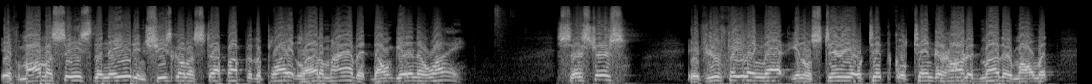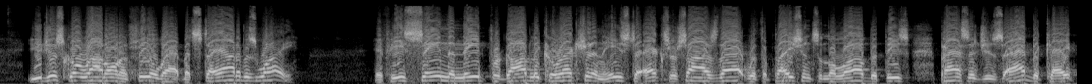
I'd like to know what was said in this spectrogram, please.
If mama sees the need and she's going to step up to the plate and let them have it, don't get in their way. Sisters, if you're feeling that, you know, stereotypical tender-hearted mother moment, you just go right on and feel that, but stay out of his way. If he's seen the need for godly correction and he's to exercise that with the patience and the love that these passages advocate,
